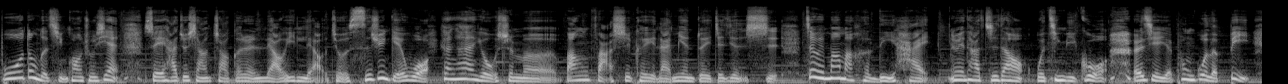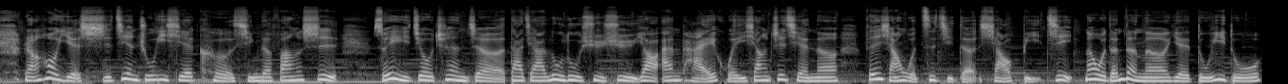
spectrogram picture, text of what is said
波动的情况出现，所以他就想找个人聊一聊，就私讯给我，看看有什么方法是可以来面对这件事。这位妈妈很厉害，因为她知道我经历过，而且也碰过了壁，然后也实践出一些可行的方式，所以就趁着大家陆陆续续要安排回乡之前呢，分享我自己的小笔记。那我等等呢，也读一读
